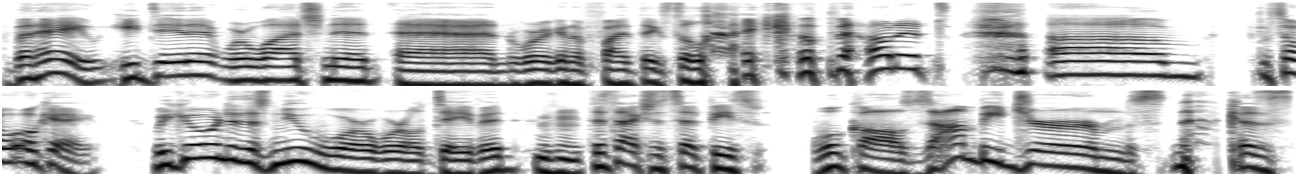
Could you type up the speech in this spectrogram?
But hey, he did it. We're watching it, and we're gonna find things to like about it. Um, so okay, we go into this new war world, David. Mm-hmm. This action set piece we'll call zombie germs because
